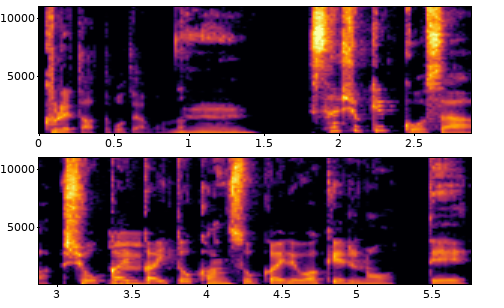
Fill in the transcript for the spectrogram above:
くれたってことやもんな。うん。最初結構さ、紹介会と感想会で分けるのって、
